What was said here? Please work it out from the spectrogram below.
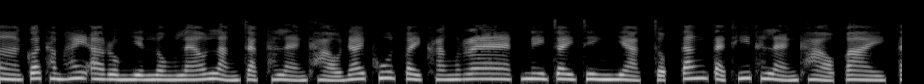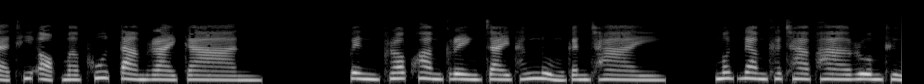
มาก็ทำให้อารมณ์เย็นลงแล้วหลังจากแถลงข่าวได้พูดไปครั้งแรก ในใจจริงอยากจบตั้งแต่ที่แถลงข่าวไป แต่ที่ออกมาพูดตามรายการ เป็นเพราะความเกรงใจทั้งหนุ่มกัญชัย มดดำคชาพารวมถึง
